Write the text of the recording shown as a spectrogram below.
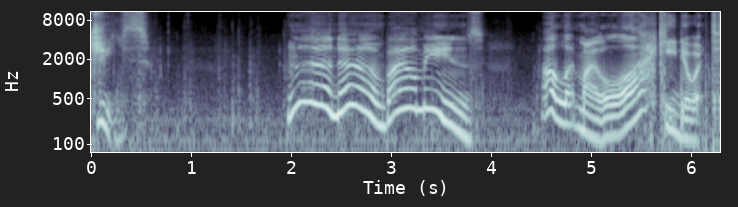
Jeez. No, no, by all means, I'll let my lackey do it.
